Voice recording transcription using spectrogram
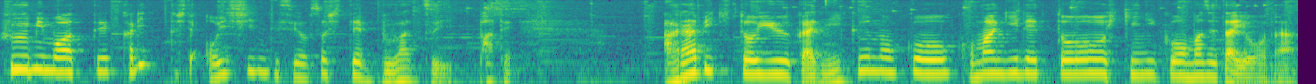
風味もあってカリッとして美味しいんですよそして分厚いパテ粗挽きというか肉のこう細切れとひき肉を混ぜたような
